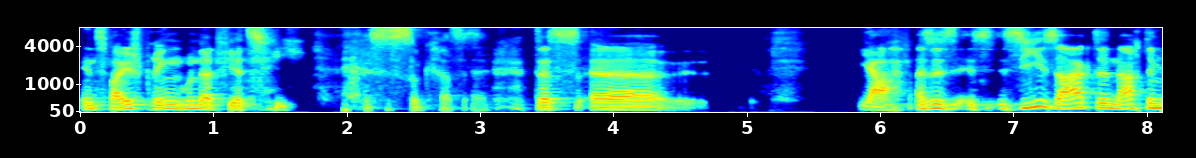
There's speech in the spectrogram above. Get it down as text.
in zwei Springen 140. Das ist so krass, ey. Das, äh, ja, also es, es, sie sagte nach dem,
